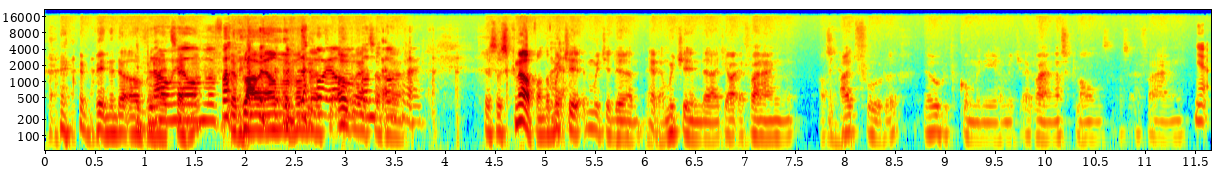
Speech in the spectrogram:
binnen de De overheid. zeg maar. blauwhelmen van De blauwhelmen van, de overheid. Dus dat is knap, want dan Oh, moet, je, moet je de, ja, dan moet je inderdaad jouw ervaring als uitvoerder heel goed combineren met je ervaring als klant, als ervaring Ja.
